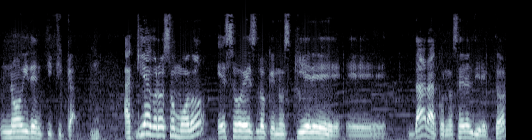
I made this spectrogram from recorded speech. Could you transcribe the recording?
no identificado. Aquí a grosso modo, eso es lo que nos quiere eh, dar a conocer el director.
